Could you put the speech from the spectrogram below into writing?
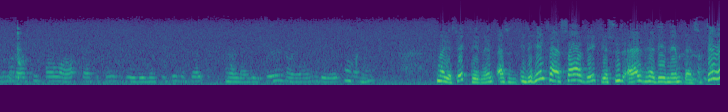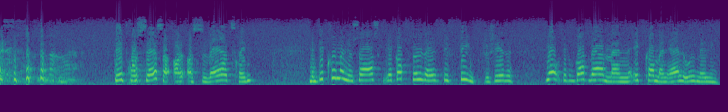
nu må du også lige prøve at opfatte det positivt, det vil sige til sig selv, men man vil føle noget andet, det er jo ikke Okay. sådan. Nå, jeg siger ikke, det er nemt. Altså, i det hele taget, så er det ikke, jeg synes, at alt det her, det er nemt, altså. Det, det er processer og, og svære trin. Men det kunne man jo så også, jeg kan godt føle det, det er fint, du siger det. Jo, det kan godt være, at man ikke kom med en ærlig udmelding.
